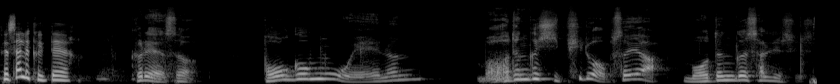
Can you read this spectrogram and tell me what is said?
C'est ça le critère. 그래서 복음 외에는 모든 것이 필요 없어야 모든 것 살릴 수 있어요.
